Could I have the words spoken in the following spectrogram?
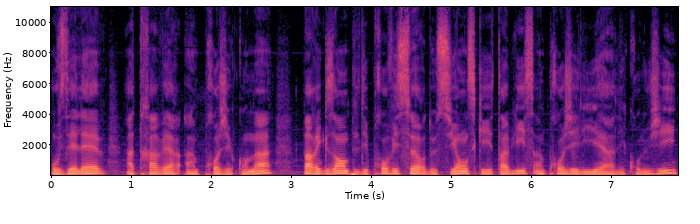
aux élèves à travers un projet commun, par exemple des professeurs de sciences qui établissent un projet lié à l'écologie,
